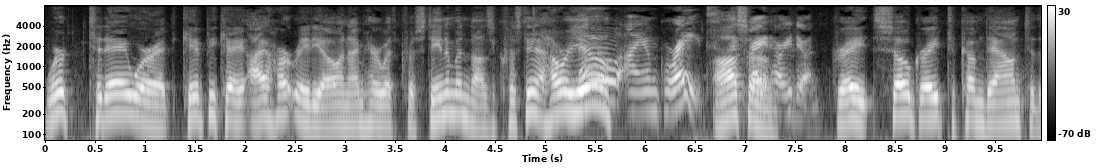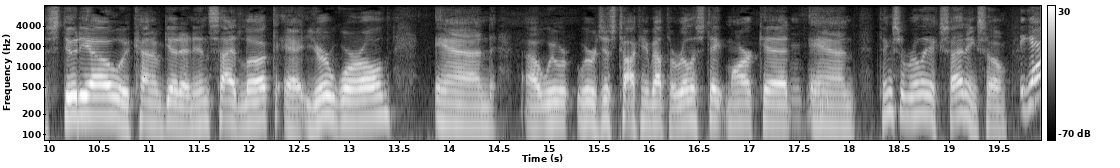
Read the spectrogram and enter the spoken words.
We're today we're at KFBK iHeartRadio, and I'm here with Christina Mendoza. Christina, how are Hello, you? I am great. I'm Awesome. great. How are you doing? Great, so great to come down to the studio. We kind of get an inside look at your world, and uh, we were we were just talking about the real estate market, Mm-hmm. and things are really exciting. So Yeah,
